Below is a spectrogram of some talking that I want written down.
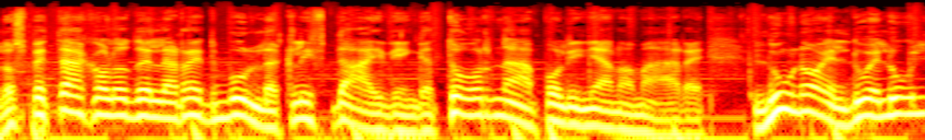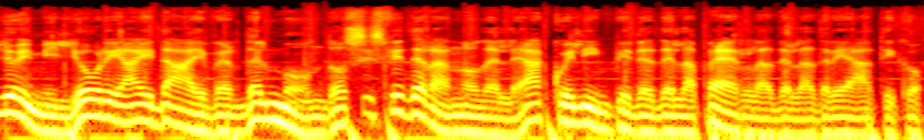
Lo spettacolo del Red Bull Cliff Diving torna a Polignano a Mare. L'1 e il 2 luglio i migliori high diver del mondo si sfideranno nelle acque limpide della Perla dell'Adriatico,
